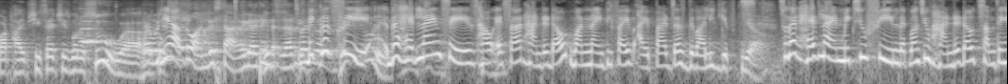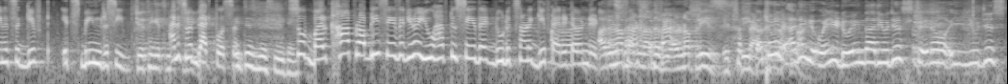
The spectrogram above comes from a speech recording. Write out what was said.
got hype. She said she's going to sue uh, her. yeah, which Yeah. I don't understand. Like, I think It's- that's why it's a because see story. the headline says how Essar handed out 195 iPads as Diwali gifts. Yeah. So that headline makes you feel that once you've handed out something and it's a gift, it's been received. Do you think it's and it's with that person. It is misleading. So Barkha probably says that you know you have to say that dude, it's not a gift. I uh, returned it. Aruna It's has not- another view Aruna please It's a fact. I think when you're doing that, you just you know you just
